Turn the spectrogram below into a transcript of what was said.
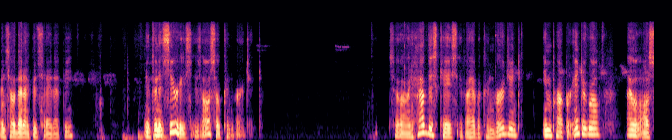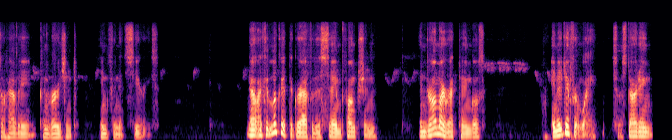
And so then I could say that the infinite series is also convergent. So I have this case, if I have a convergent improper integral, I will also have a convergent infinite series. Now I could look at the graph of this same function and draw my rectangles in a different way. So starting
